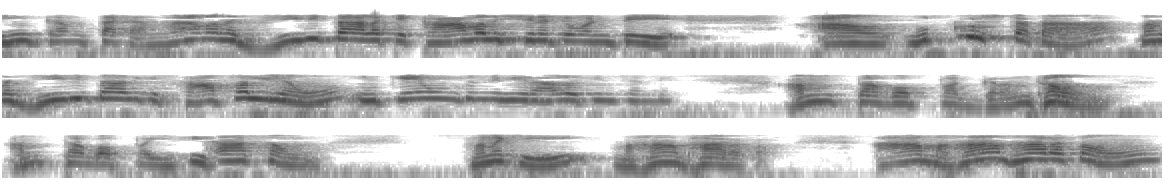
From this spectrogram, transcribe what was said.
ఇంకంతకన్నా మన జీవితాలకి కావలసినటువంటి ఆ ఉత్కృష్టత మన జీవితానికి సాఫల్యం ఇంకేముంటుంది మీరు ఆలోచించండి. అంత గొప్ప గ్రంథం అంత గొప్ప ఇతిహాసం మనకి మహాభారతం. ఆ మహాభారతం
